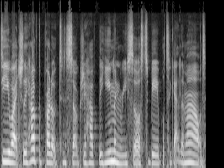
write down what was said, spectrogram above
Do you actually have the product in stock? Do you have the human resource to be able to get them out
